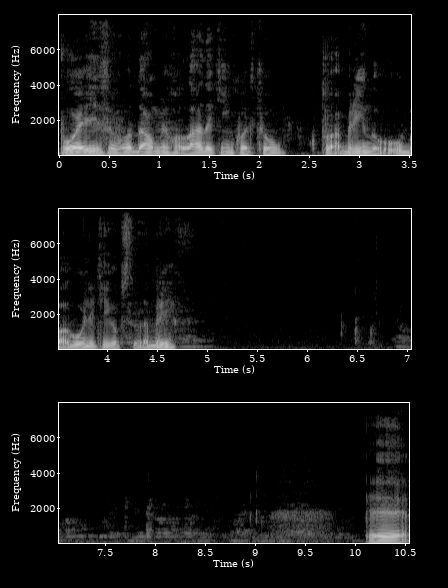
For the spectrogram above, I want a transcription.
Pô, é isso, eu vou dar uma enrolada aqui enquanto que eu tô abrindo o bagulho aqui que eu preciso abrir. É...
